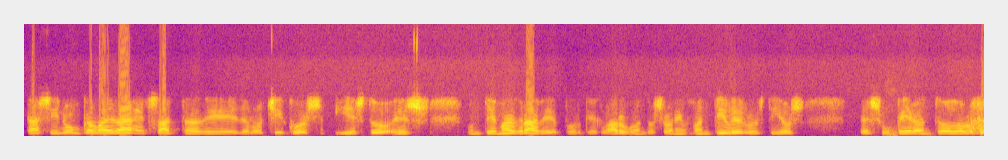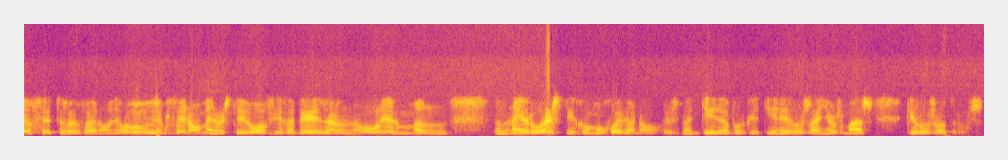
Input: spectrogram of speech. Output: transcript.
casi nunca la edad exacta de, de los chicos y esto es un tema grave porque, claro, cuando son infantiles los tíos eh, superan todo, todo bueno, un fenómeno, este, oh, fíjate, el, el, negro este, cómo juega, no, es mentira porque tiene dos años más que los otros.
